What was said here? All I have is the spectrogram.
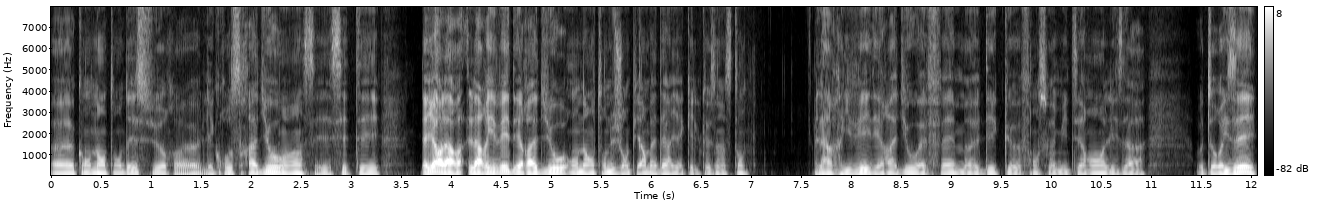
euh, qu'on entendait sur euh, les grosses radios. Hein. C'était D'ailleurs, l'arrivée des radios, on a entendu Jean-Pierre Madère il y a quelques instants, l'arrivée des radios FM euh, dès que François Mitterrand les a autorisées,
